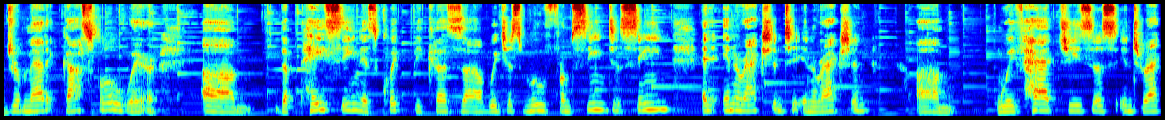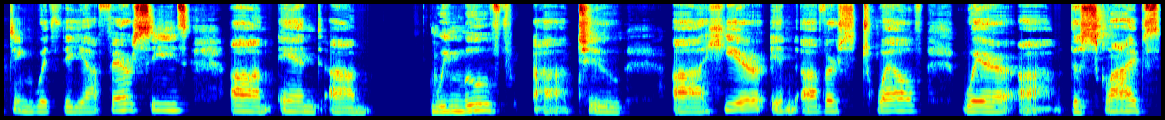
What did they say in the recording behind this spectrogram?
dramatic gospel, where um, the pacing is quick because uh, we just move from scene to scene and interaction to interaction. Um, we've had Jesus interacting with the uh, Pharisees, um, and um, we move uh, to uh, here in uh, verse 12, where uh, the scribes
